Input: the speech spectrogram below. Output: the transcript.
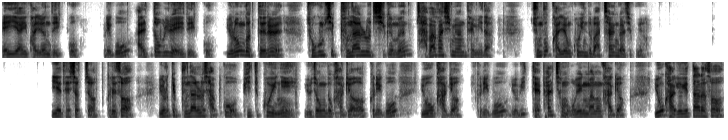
AI 관련도 있고, 그리고 RWA도 있고, 이런 것들을 조금씩 분할로 지금은 잡아가시면 됩니다. 중국 관련 코인도 마찬가지고요. 이해되셨죠? 그래서 요렇게 분할로 잡고 비트코인이 요 정도 가격 그리고 요 가격 그리고 요 밑에 8,500만 원 가격 요 가격에 따라서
